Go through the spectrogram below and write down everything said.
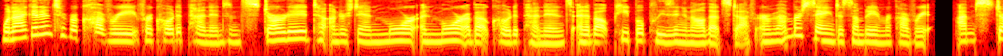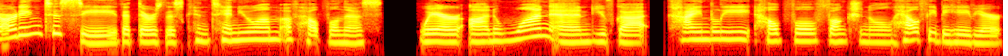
When I got into recovery for codependence and started to understand more and more about codependence and about people pleasing and all that stuff, I remember saying to somebody in recovery, I'm starting to see that there's this continuum of helpfulness where on one end, you've got kindly, helpful, functional, healthy behavior.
